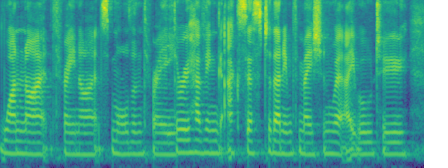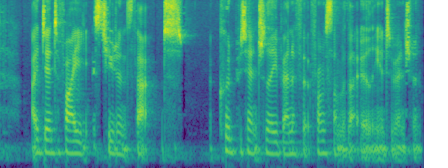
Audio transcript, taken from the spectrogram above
One night, three nights, more than three. Through having access to that information, we're able to identify students that could potentially benefit from some of that early intervention.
